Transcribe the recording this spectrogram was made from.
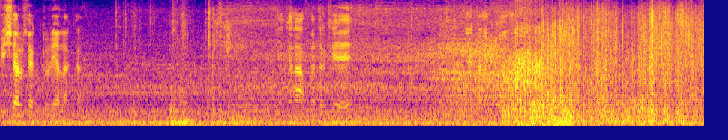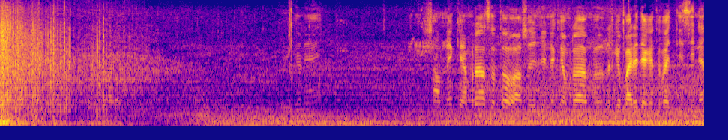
বিশাল ফ্যাক্টরি এলাকা। এখানে আপনাদেরকে এখানে সামনে ক্যামেরা আছে তো আসে জন্য ক্যামেরা বাইরে দেখাতে পারতেছি না।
